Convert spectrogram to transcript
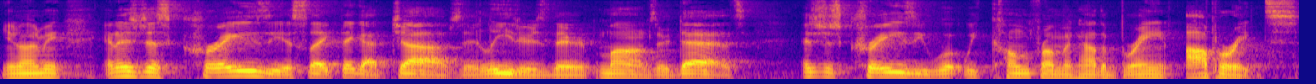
You know what I mean? And it's just crazy. It's like they got jobs, they're leaders, they're moms, they're dads. It's just crazy what we come from and how the brain operates,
